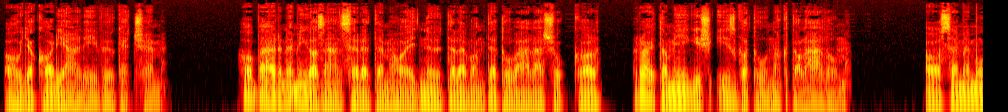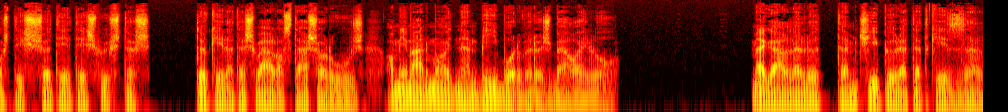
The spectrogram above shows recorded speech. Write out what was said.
ahogy a karján lévőket sem. Habár nem igazán szeretem, ha egy nő tele van tetoválásokkal, rajta mégis izgatónak találom. A szeme most is sötét és füstös, tökéletes választás a rúzs, ami már majdnem bíborvörös behajló. Megáll előttem csípőretett kézzel,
